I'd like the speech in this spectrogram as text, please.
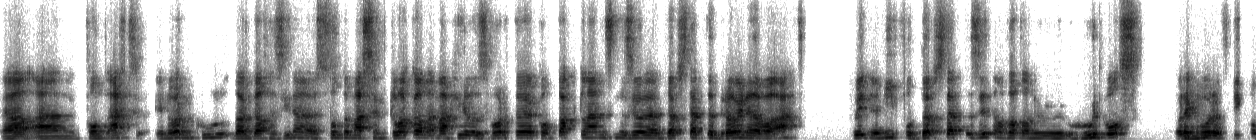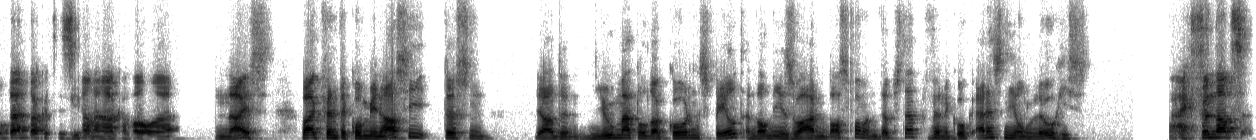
Ja, en ik vond het echt enorm cool dat ik dat gezien heb. Hij stond er met zijn klak aan en met hele zwarte contactlenzen zo dubstep te draaien. En dat was echt, ik weet nu niet voor dubstep te zitten of dat dan nu goed was. Maar ik mhm. word vrij content dat ik het gezien heb in elk geval. Uh. Nice. Maar ik vind de combinatie tussen ja, de new metal dat Korn speelt en dan die zware bas van een dubstep, vind ik ook ergens niet onlogisch. Maar ik vind dat...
